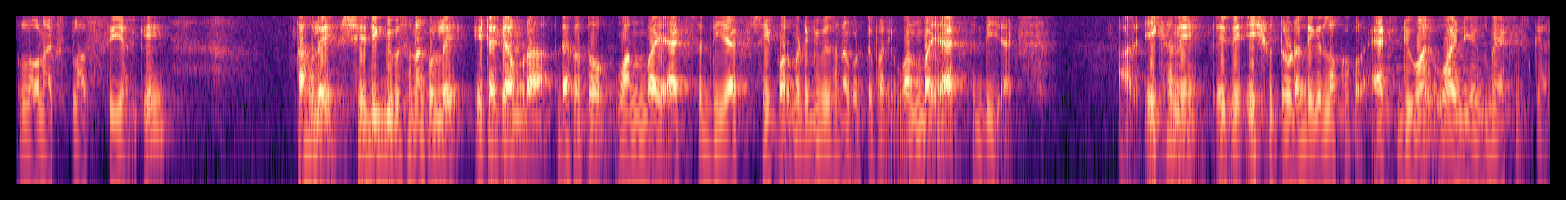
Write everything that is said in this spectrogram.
লন এক্স প্লাস সি আর কি। তাহলে সেই দিক বিবেচনা করলে এটাকে আমরা দেখো তো ওয়ান বাই এক্স ডিএক্স সেই ফরম্যাটে বিবেচনা করতে পারি one by X D X আর এখানে এই যে এই সূত্রটার দিকে লক্ষ্য করো X D Y Y D X by X square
